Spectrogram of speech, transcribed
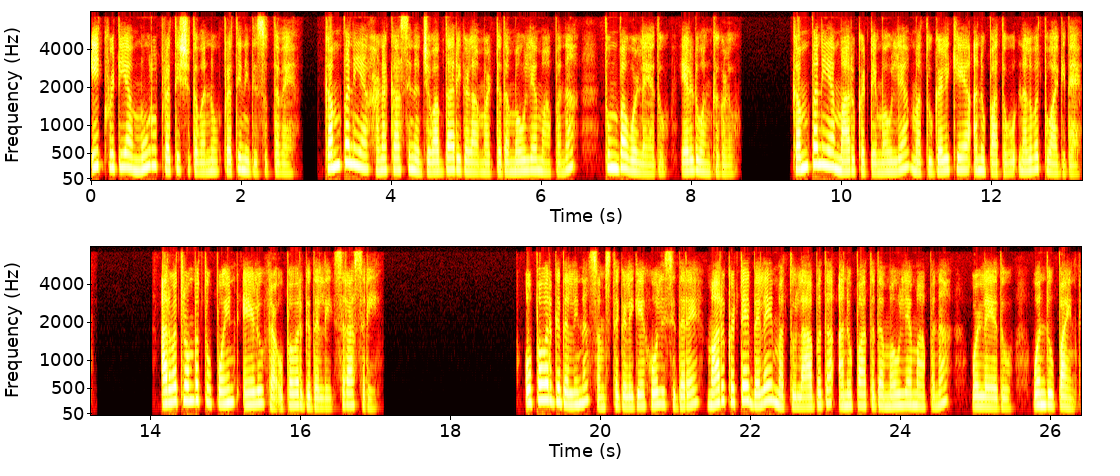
ಈಕ್ವಿಟಿಯ ಮೂರು ಪ್ರತಿಶತವನ್ನು ಪ್ರತಿನಿಧಿಸುತ್ತವೆ. ಕಂಪನಿಯ ಹಣಕಾಸಿನ ಜವಾಬ್ದಾರಿಗಳ ಮಟ್ಟದ ಮೌಲ್ಯಮಾಪನ ತುಂಬಾ ಒಳ್ಳೆಯದು. ಎರಡು ಅಂಕಗಳು. ಕಂಪನಿಯ ಮಾರುಕಟ್ಟೆ ಮೌಲ್ಯ ಮತ್ತು ಗಳಿಕೆಯ ಅನುಪಾತವು ನಲವತ್ತು ಆಗಿದೆ. ಅರವತ್ತೊಂಬತ್ತು ಪಾಯಿಂಟ್ ಏಳು ರ ಉಪವರ್ಗದಲ್ಲಿ ಸರಾಸರಿ. ಉಪವರ್ಗದಲ್ಲಿನ ಸಂಸ್ಥೆಗಳಿಗೆ ಹೋಲಿಸಿದರೆ ಮಾರುಕಟ್ಟೆ ಬೆಲೆ ಮತ್ತು ಲಾಭದ ಅನುಪಾತದ ಮೌಲ್ಯಮಾಪನ ಒಳ್ಳೆಯದು. ಒಂದು ಪಾಯಿಂಟ್.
